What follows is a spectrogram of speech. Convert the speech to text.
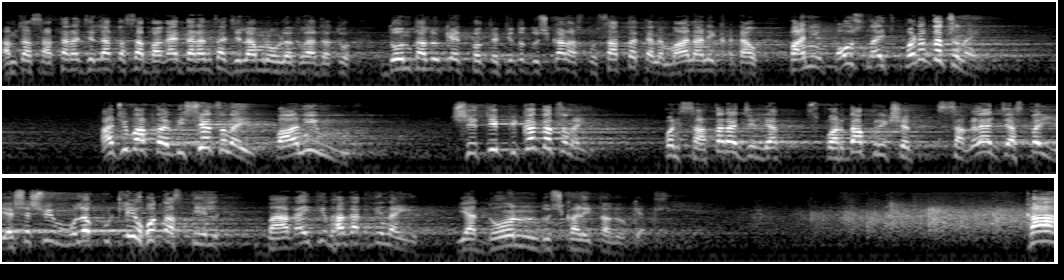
आमचा सातारा जिल्हा तसा बागायतदारांचा जिल्हा म्हणून ओळखला जातो. दोन तालुके आहेत फक्त तिथं दुष्काळ असतो सातत्यानं मान आणि खटाव. पाणी पाऊस नाहीच पडतच नाही. अजिबात नाही विषयच नाही. पाणी शेती पिकतच नाही. पण सातारा जिल्ह्यात स्पर्धा परीक्षेत सगळ्यात जास्त यशस्वी मुलं कुठली होत असतील? बागायती भागातली नाही. या दोन दुष्काळी तालुक्यातली. का?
